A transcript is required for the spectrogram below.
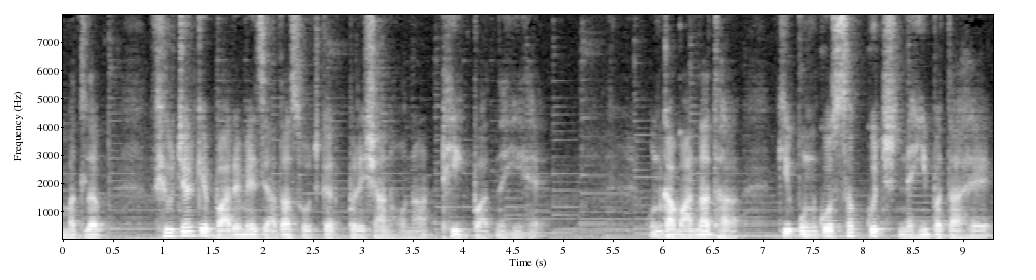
मतलब फ्यूचर के बारे में ज़्यादा सोचकर परेशान होना ठीक बात नहीं है। उनका मानना था कि उनको सब कुछ नहीं पता है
